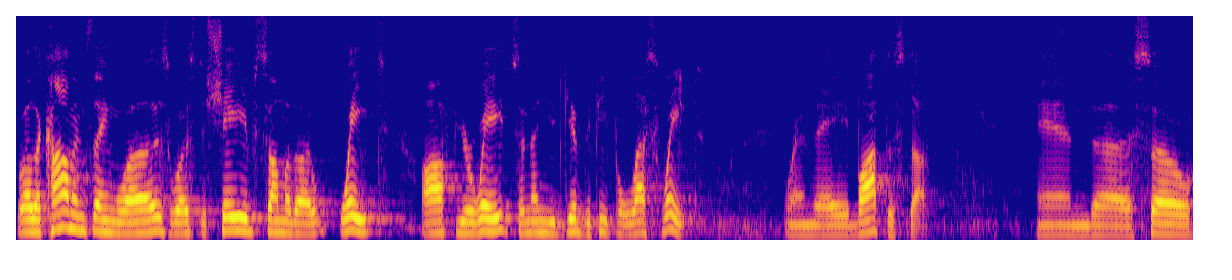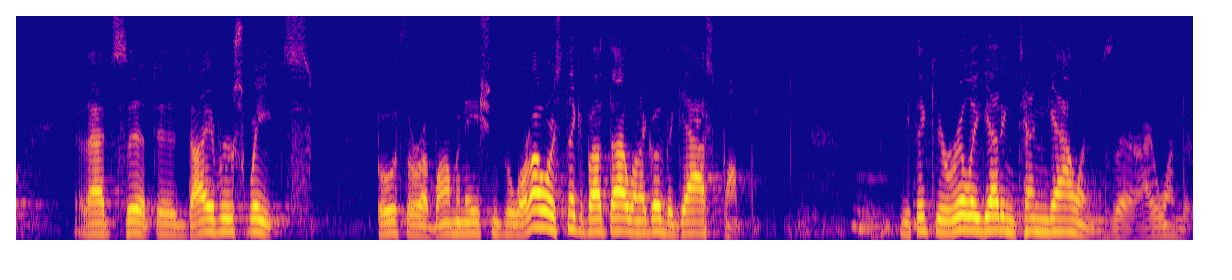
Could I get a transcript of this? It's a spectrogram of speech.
Well, the common thing was was to shave some of the weight off your weights and then you'd give the people less weight when they bought the stuff. And uh, so that's it. Uh, diverse weights. Both are abomination to the Lord. I always think about that when I go to the gas pump. You think you're really getting 10 gallons there, I wonder.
